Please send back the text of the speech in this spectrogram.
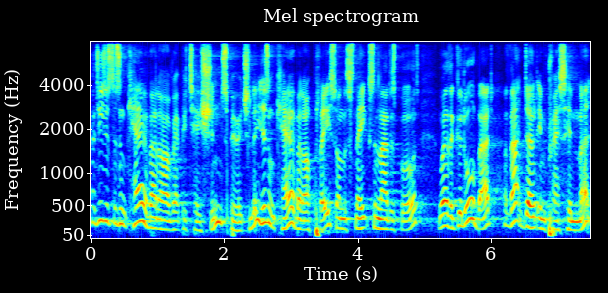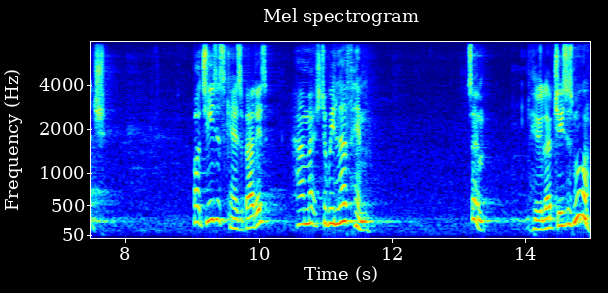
And Jesus doesn't care about our reputation spiritually. He doesn't care about our place on the snakes and ladders board, whether good or bad. That don't impress him much. What Jesus cares about is how much do we love him? So, who loved Jesus more?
